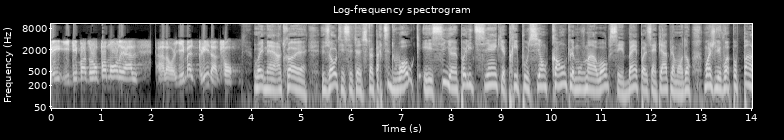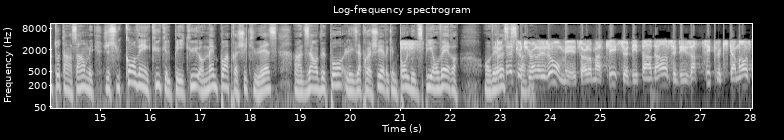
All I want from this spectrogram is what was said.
Ils déborderont pas Montréal. Alors, il est mal pris, dans le fond. Oui, mais en tout cas, euh, eux autres, c'est un parti de woke. Et s'il y a un politicien qui a pris position contre le mouvement woke, c'est bien Paul Saint-Pierre Plamondon. Moi, je les vois pas, pas tout ensemble, mais je suis convaincu que le PQ a même pas approché QS en disant on veut pas les approcher avec une pôle de 10 On verra. On verra Peut-être que tu as raison, mais tu as remarqué qu'il y a des tendances et des articles qui commencent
